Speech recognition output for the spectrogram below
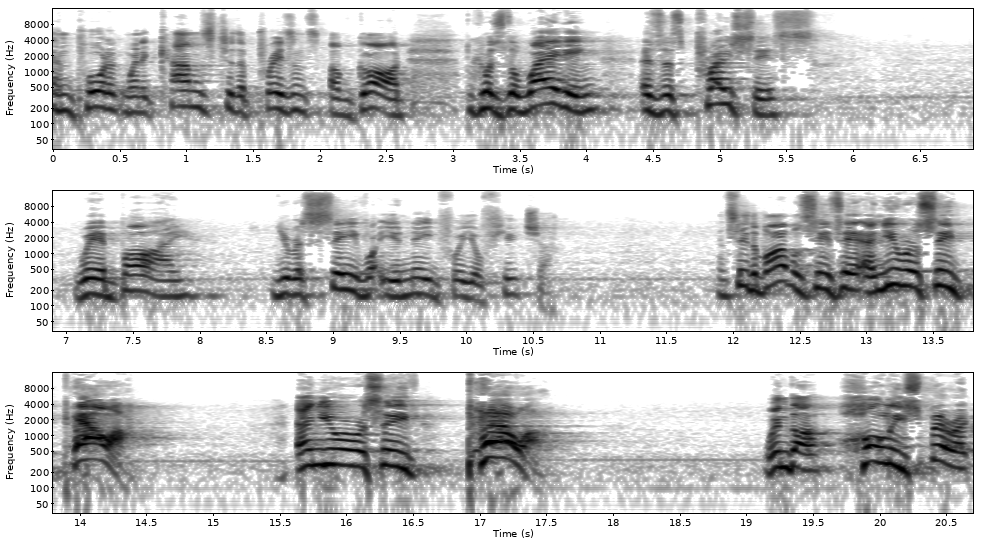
important when it comes to the presence of God because the waiting is this process whereby you receive what you need for your future. And see, the Bible says there, and you receive power and you will receive power when the Holy Spirit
